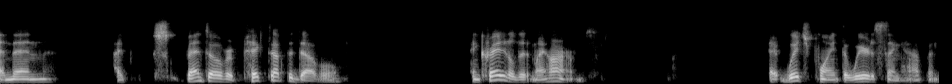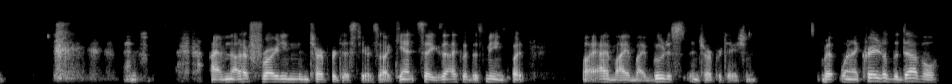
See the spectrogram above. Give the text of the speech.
And then I bent over, picked up the devil, and cradled it in my arms. At which point, the weirdest thing happened. I'm not a Freudian interpretist here, so I can't say exactly what this means, but I have my, my Buddhist interpretation. But when I cradled the devil,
